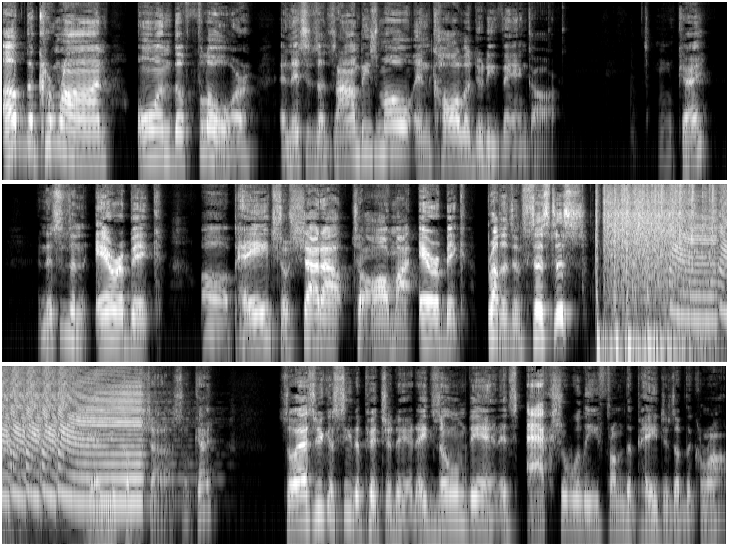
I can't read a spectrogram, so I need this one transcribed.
of the Quran on the floor. And this is a zombies mode in Call of Duty Vanguard. Okay. And this is an Arabic uh, page. So shout out to all my Arabic brothers and sisters shout outs, okay? So as you can see the picture there, they zoomed in. It's actually from the pages of the Quran.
